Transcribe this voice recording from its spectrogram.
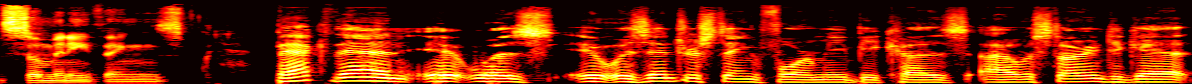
so many things back then it was it was interesting for me because I was starting to get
